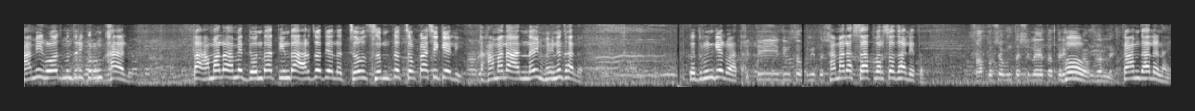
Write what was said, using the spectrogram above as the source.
आम्ही रोज मंजुरी करून खायलो. तर आम्हाला आम्ही दोनदा तीनदा अर्ज दिलं चौ समजा चौकाशी केली तर आम्हाला ऑनलाईन होईन झालं. कदरून गेलो आता. किती दिवसापूर्वी तहसील आम्हाला सात वर्ष झाले तर सात वर्षापासून तहसीलला येतात तरी हो. काम झालं नाही. काम झालं नाही.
